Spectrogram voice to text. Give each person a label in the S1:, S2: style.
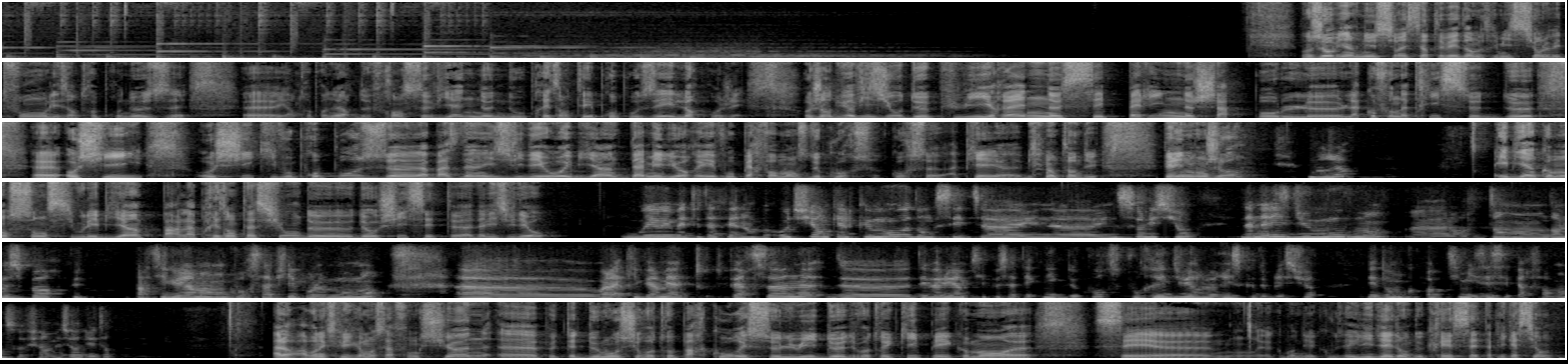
S1: Thank you. Bonjour, bienvenue sur SRTV dans notre émission Levée de fonds où les entrepreneuses euh, et entrepreneurs de France viennent nous présenter, proposer leurs projets. Aujourd'hui en visio depuis Rennes, c'est Perrine Chapeau, la cofondatrice de euh, Oshi. Oshi qui vous propose euh, à base d'analyse vidéo eh bien d'améliorer vos performances de course, course à pied bien entendu. Perrine, bonjour.
S2: Bonjour.
S1: Eh bien, commençons, si vous voulez bien, par la présentation de, de Oshi, cette analyse vidéo.
S2: Oui, oui, tout à fait. Donc, Ochi en quelques mots, donc c'est euh, une, euh, une, solution d'analyse du mouvement euh, alors dans, dans, le sport, particulièrement en course à pied pour le moment, voilà, qui permet à toute personne d'évaluer un petit peu sa technique de course pour réduire le risque de blessure et donc optimiser ses performances au fur et à mesure du temps.
S1: Alors, avant d'expliquer comment ça fonctionne, euh, peut-être deux mots sur votre parcours et celui de, votre équipe et comment euh, c'est, euh, comment dire, vous avez eu l'idée donc de créer cette application?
